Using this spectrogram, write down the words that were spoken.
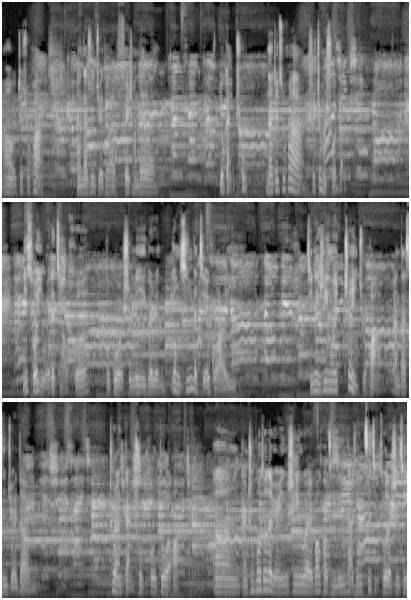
然后这句话让大森觉得非常的有感触。那这句话是这么说的：你所以为的巧合，不过是另一个人用心的结果而已。仅仅是因为这一句话，让大森觉得。突然感触颇多啊，嗯，感触颇多的原因是因为包括曾经大森自己做的事情，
